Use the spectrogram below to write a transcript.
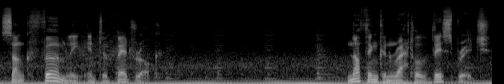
sunk firmly into bedrock. Nothing can rattle this bridge.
